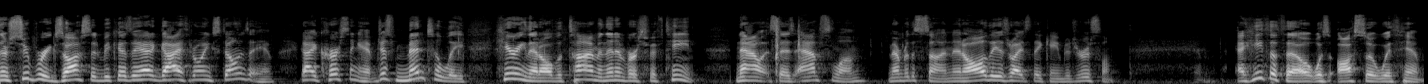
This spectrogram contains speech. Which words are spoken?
they're super exhausted because they had a guy throwing stones at him, guy cursing at him, just mentally hearing that all the time. And then in verse 15, now it says, Absalom, remember the son, and all the Israelites, they came to Jerusalem. Ahithophel was also with him.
